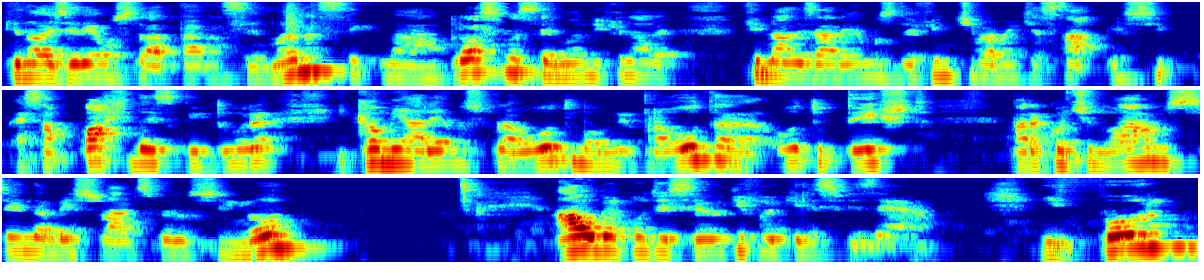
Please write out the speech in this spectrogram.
que nós iremos tratar na semana, na próxima semana e finalizaremos definitivamente essa, esse, essa parte da escritura e caminharemos para outro momento, para outra outro texto, para continuarmos sendo abençoados pelo Senhor. Algo aconteceu, o que foi que eles fizeram? E foram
